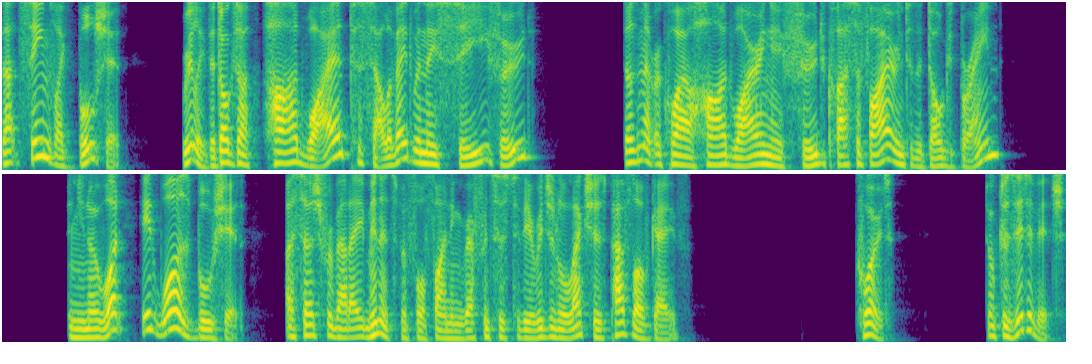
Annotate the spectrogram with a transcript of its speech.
that seems like bullshit. Really, the dogs are hardwired to salivate when they see food? Doesn't that require hardwiring a food classifier into the dog's brain? And you know what? It was bullshit. I searched for about eight minutes before finding references to the original lectures Pavlov gave. Quote Dr. Zitovich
